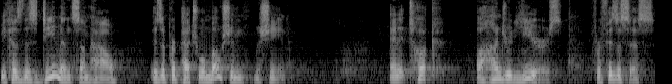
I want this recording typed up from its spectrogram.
because this demon somehow is a perpetual motion machine. And it took a hundred years for physicists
